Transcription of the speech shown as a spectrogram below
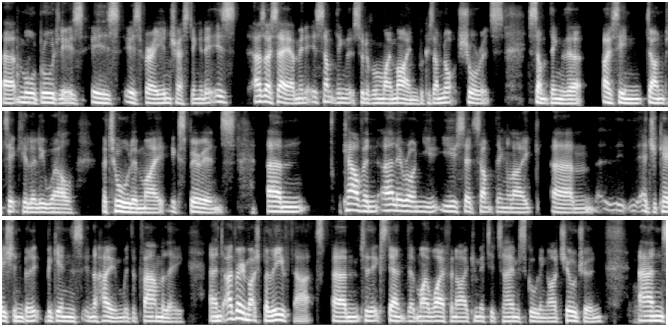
uh, more broadly is is is very interesting, and it is, as I say, I mean, it is something that's sort of on my mind because I'm not sure it's something that I've seen done particularly well at all in my experience. Um, Calvin, earlier on, you you said something like um, education be- begins in the home with the family, and I very much believe that. Um, to the extent that my wife and I are committed to homeschooling our children, and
